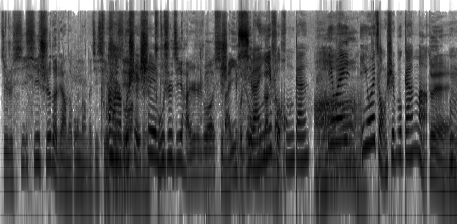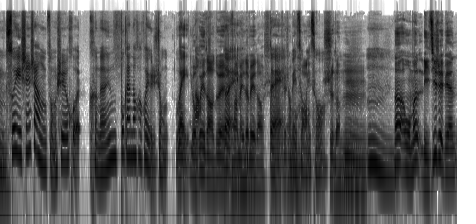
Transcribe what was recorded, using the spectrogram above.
就是吸吸湿的这样的功能的机器啊，不是是除湿机，还是说洗完衣服洗完衣服烘干？因为因为总是不干嘛，对，嗯，所以身上总是会可能不干的话会有一种味道，有味道，对，发霉的味道是非常没错没错，是的，嗯嗯。那我们李记这边，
